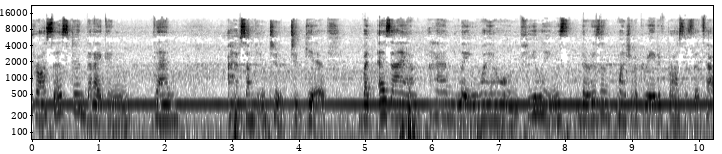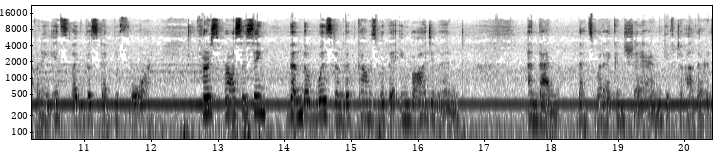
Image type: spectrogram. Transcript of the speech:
processed it that I can then have something to, to give. But as I am handling my own feelings, there isn't much of a creative process that's happening. It's like the step before. First processing, then the wisdom that comes with the embodiment and then that's what I can share and give to others.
